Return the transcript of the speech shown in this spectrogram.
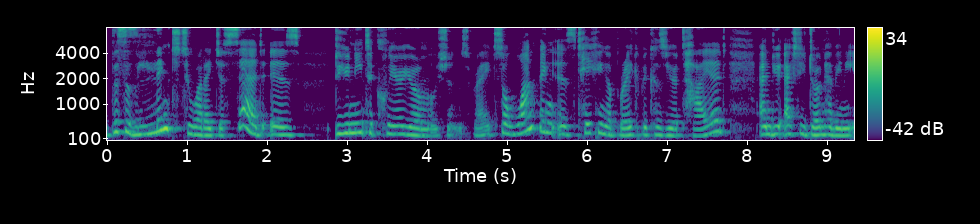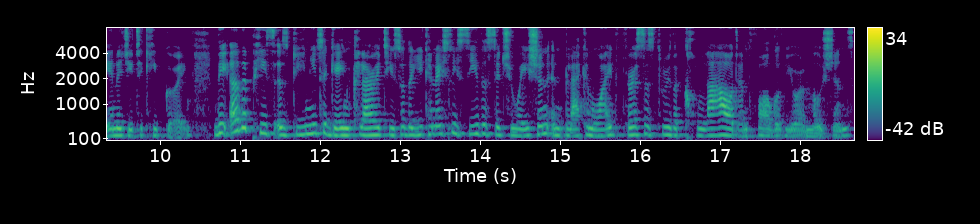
this is linked to what I just said is do you need to clear your emotions, right? So, one thing is taking a break because you're tired and you actually don't have any energy to keep going. The other piece is do you need to gain clarity so that you can actually see the situation in black and white versus through the cloud and fog of your emotions?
